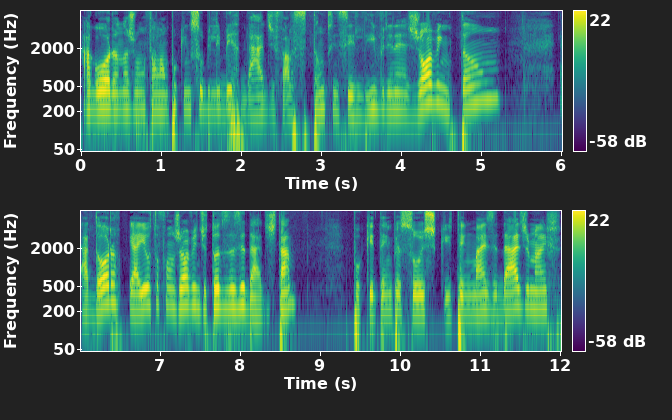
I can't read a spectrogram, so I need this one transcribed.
agora nós vamos falar um pouquinho sobre liberdade. Fala-se tanto em ser livre, né? Jovem, então, adora. E aí eu tô falando jovem de todas as idades, tá? Porque tem pessoas que têm mais idade, mas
